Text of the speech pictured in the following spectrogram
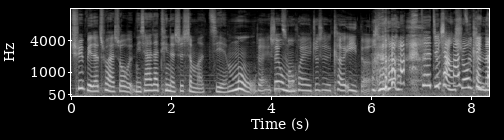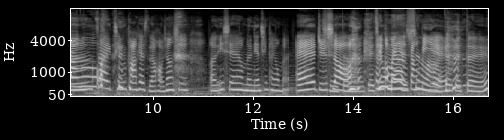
区别的出来说，我你现在在听的是什么节目？对，所以我们会就是刻意的，就想说可能在听 podcast 的好像是嗯一些我们的年轻朋友们，哎举手，对，其实我们也刚毕业，对对对，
